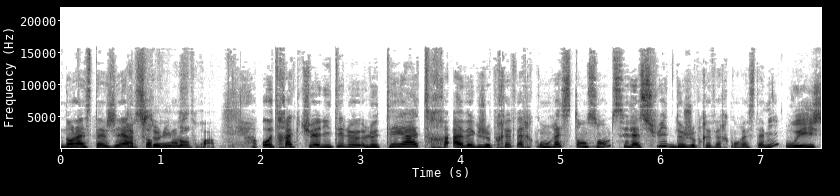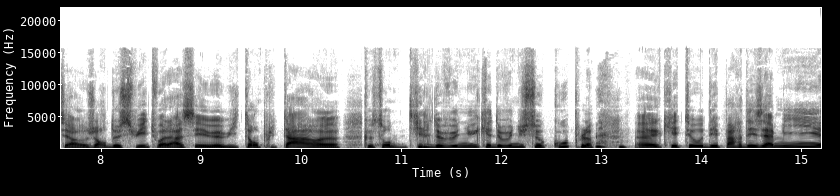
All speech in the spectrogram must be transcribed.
dans la stagiaire Absolument. sur France 3. Autre actualité, le, le théâtre avec Je préfère qu'on reste ensemble. C'est la suite de Je préfère qu'on reste amis. Oui, c'est un genre de suite. Voilà, c'est euh, huit ans plus tard euh, que sont-ils devenus, qui est devenu ce couple euh, qui était au départ des amis.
